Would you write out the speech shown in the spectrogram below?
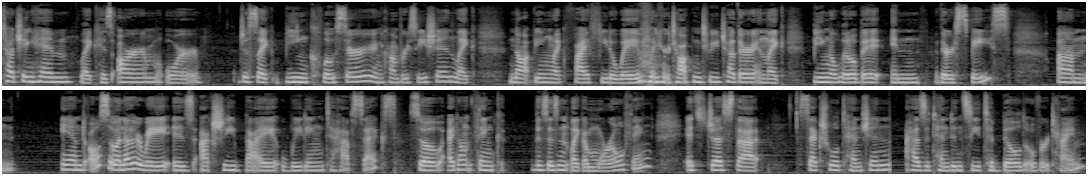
touching him, like his arm or just like being closer in conversation, like not being like five feet away when you're talking to each other and like being a little bit in their space. Um, and also, another way is actually by waiting to have sex. So, I don't think this isn't like a moral thing, it's just that sexual tension has a tendency to build over time.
